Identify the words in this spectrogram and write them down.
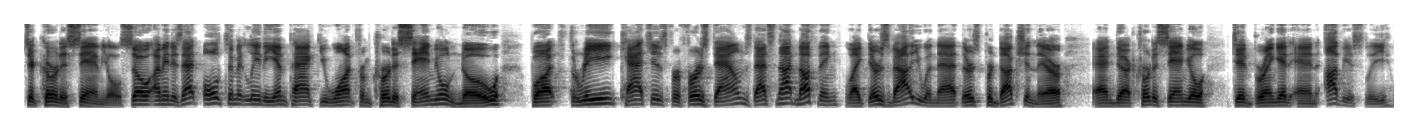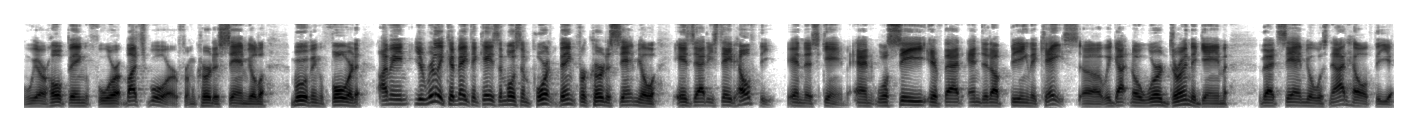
to Curtis Samuel. So, I mean, is that ultimately the impact you want from Curtis Samuel? No. But three catches for first downs, that's not nothing. Like, there's value in that, there's production there. And uh, Curtis Samuel did bring it. And obviously, we are hoping for much more from Curtis Samuel moving forward. I mean, you really could make the case the most important thing for Curtis Samuel is that he stayed healthy in this game. And we'll see if that ended up being the case. Uh, we got no word during the game that Samuel was not healthy.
